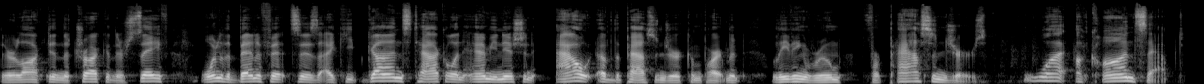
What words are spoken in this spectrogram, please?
they're locked in the truck and they're safe. One of the benefits is I keep guns, tackle, and ammunition out of the passenger compartment, leaving room for passengers. What a concept!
